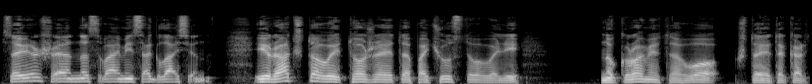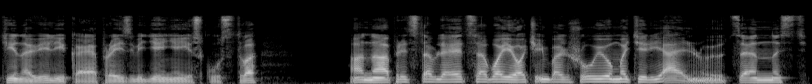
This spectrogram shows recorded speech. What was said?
«Совершенно с вами согласен, и рад, что вы тоже это почувствовали. Но кроме того, что эта картина — великое произведение искусства, она представляет собой очень большую материальную ценность».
